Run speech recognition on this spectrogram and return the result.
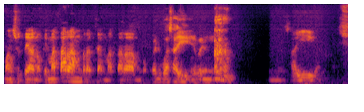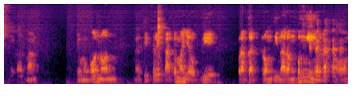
maksudnya anu ke Mataram kerajaan Mataram. Kan dikuasai ya Pak ya. saya kan. Ya karena ya mengkonon. Nah diceritakan mah ya di pragat rong dinarang bengi ya. Oh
